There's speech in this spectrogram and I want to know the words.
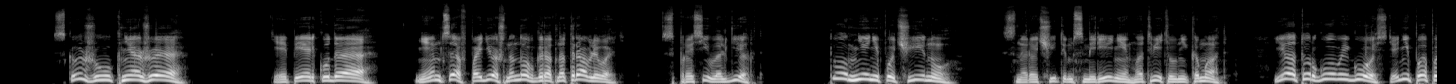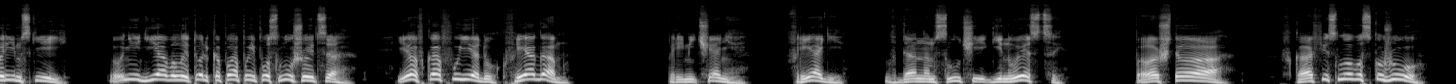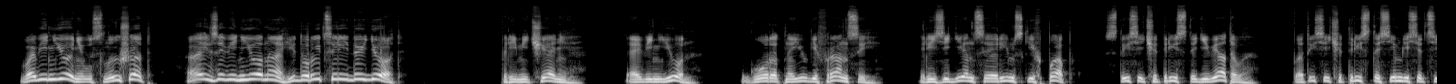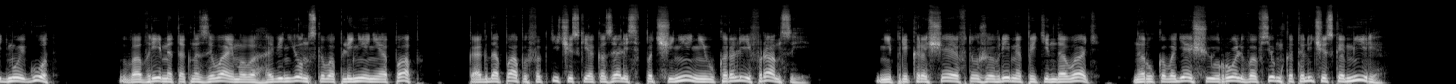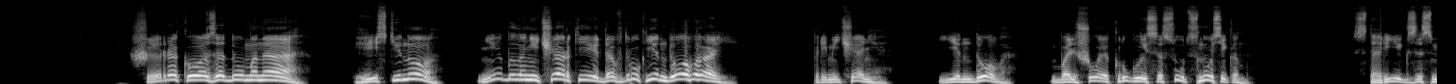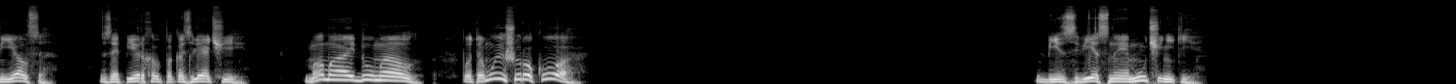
Скажу, княже. Теперь куда? Немцев пойдешь на Новгород натравливать? Спросил Альгерт то мне не по чину. С нарочитым смирением ответил Никомат. Я торговый гость, а не папа римский. Они дьяволы только папы и послушаются. Я в кафу еду, к фрягам. Примечание. Фряги. В данном случае генуэзцы. По что? В кафе слово скажу. В авиньоне услышат, а из авиньона и до рыцарей дойдет. Примечание. Авиньон. Город на юге Франции резиденция римских пап с 1309 по 1377 год. Во время так называемого авиньонского пленения пап, когда папы фактически оказались в подчинении у королей Франции, не прекращая в то же время претендовать на руководящую роль во всем католическом мире. «Широко задумано! Истинно! Не было ни чарки, да вдруг ендовой!» Примечание. Ендова большой круглый сосуд с носиком. Старик засмеялся, заперхал по козлячьи. «Мамай думал, потому и широко». Безвестные мученики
